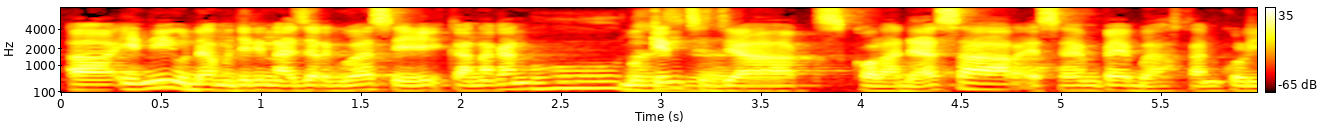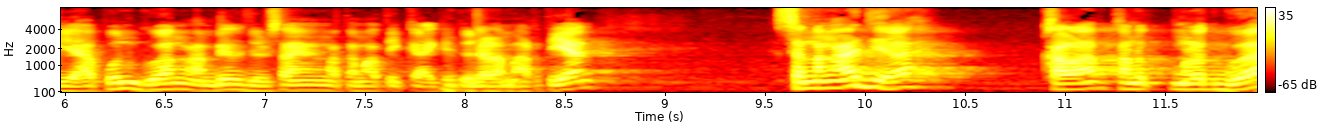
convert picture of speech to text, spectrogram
eh, ini udah menjadi nazar gua sih, karena kan Oh, mungkin nazar. sejak sekolah dasar, SMP bahkan kuliah pun gua ngambil jurusan yang matematika gitu Mhm. dalam artian seneng aja kalau kalau menurut gua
